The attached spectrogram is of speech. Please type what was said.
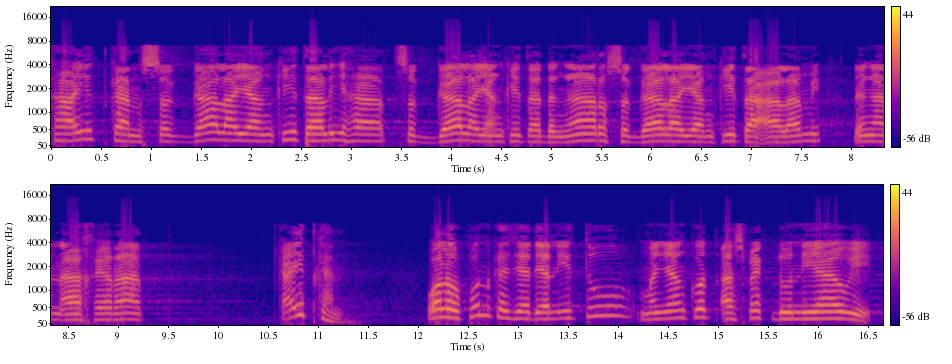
kaitkan segala yang kita lihat, segala yang kita dengar, segala yang kita alami dengan akhirat. Kaitkan. Walaupun kejadian itu menyangkut aspek duniawi.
